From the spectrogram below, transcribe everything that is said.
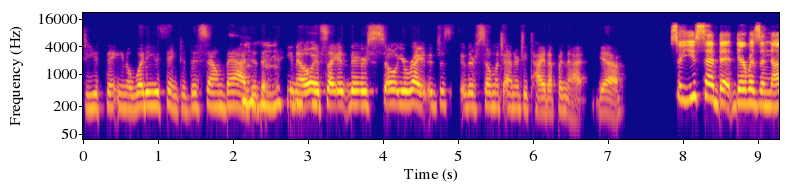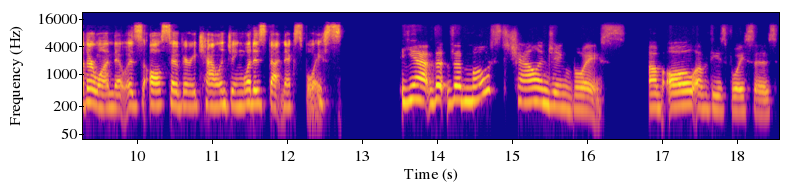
do you think you know what do you think did this sound bad did mm-hmm. you know it's like there's so you're right it just there's so much energy tied up in that yeah so you said that there was another one that was also very challenging what is that next voice yeah the the most challenging voice of all of these voices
